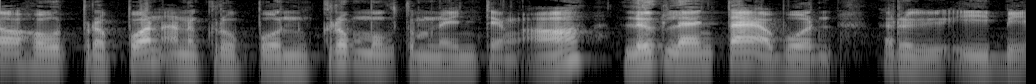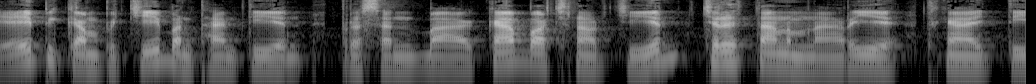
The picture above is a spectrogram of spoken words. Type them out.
ដកហូតប្រព័ន្ធអនុគ្រោះពន្ធគ្រប់មុខទំនិញទាំងអស់លើកលែងតែអាវុធឬ EBA ពីកម្ពុជាបន្ថែមទៀតប្រសិនបើការបោះឆ្នោតជាតិជ្រើសតាំងតំណាងរាស្ត្រថ្ងៃទី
